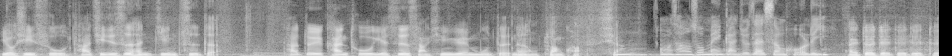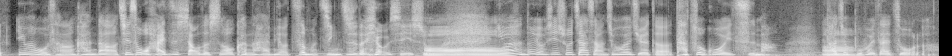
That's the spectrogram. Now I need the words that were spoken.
游戏书，它其实是很精致的，他对看图也是赏心悦目的那种状况下。嗯，我们常常说美感就在生活里。哎，对对对对对。因为我常常看到，其实我孩子小的时候可能还没有这么精致的游戏书哦，因为很多游戏书家长就会觉得他做过一次嘛，他就不会再做了，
